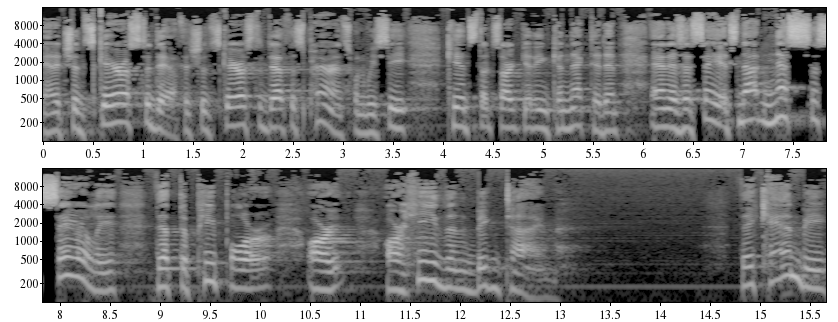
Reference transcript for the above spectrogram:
and it should scare us to death. It should scare us to death as parents when we see kids that start getting connected. And, and as I say, it's not necessarily that the people are, are, are heathen big time. They can be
